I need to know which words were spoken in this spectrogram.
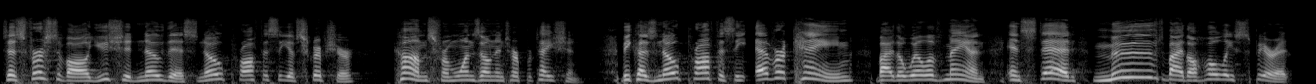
Says, First of all, you should know this no prophecy of Scripture comes from one's own interpretation, because no prophecy ever came by the will of man. Instead, moved by the Holy Spirit,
